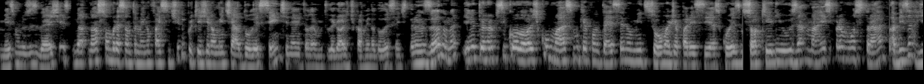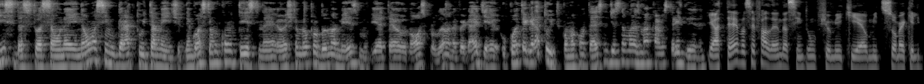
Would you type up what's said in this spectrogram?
mesmo nos slashers. Na, na assombração também não faz sentido, porque geralmente é adolescente, né, então é muito legal a gente ficar vendo adolescente transando, né, e no terror psicológico o máximo que acontece é no Midsommar de aparecer as coisas, só que ele usa mais para mostrar a bizarrice da situação, né, e não assim gratuitamente. O negócio tem um contexto, né? Eu acho que o meu problema mesmo, e até o nosso problema, na verdade, é o quanto é gratuito, como acontece no Dia dos Namorados Macabros 3D, né? E até você falando, assim, de um filme que é o Midsommar, que ele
